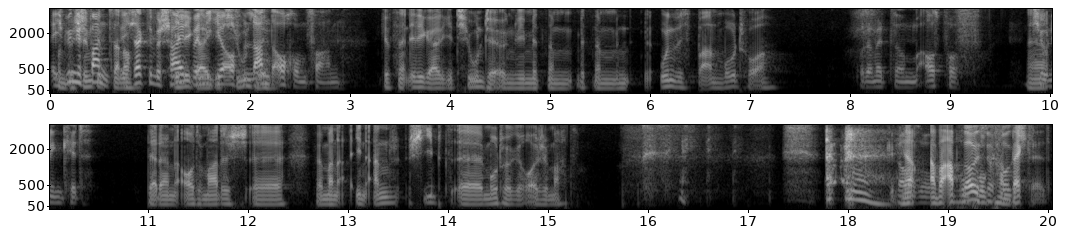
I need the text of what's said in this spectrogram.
Ich Und bin gespannt. Ich sag dir Bescheid, wenn die hier auf dem. Land auch rumfahren. Gibt es einen illegal getunte irgendwie mit einem mit einem unsichtbaren Motor, Oder mit so einem Ja. Auspuff-Tuning-Kit. der dann automatisch, äh, wenn man ihn anschiebt, äh, Motorgeräusche macht. Genau Ja, so. aber so apropos mir Comeback.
